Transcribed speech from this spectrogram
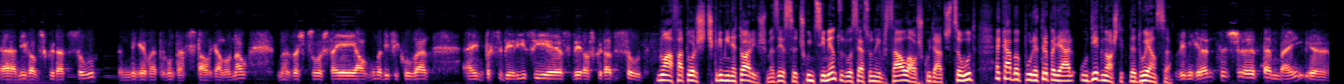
a nível dos cuidados de saúde ninguém vai perguntar se está legal ou não, mas as pessoas têm alguma dificuldade em perceber isso e aceder aos cuidados de saúde. Não há fatores discriminatórios, mas esse desconhecimento do acesso universal aos cuidados de saúde acaba por atrapalhar o diagnóstico da doença. Os imigrantes eh, também, eh,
